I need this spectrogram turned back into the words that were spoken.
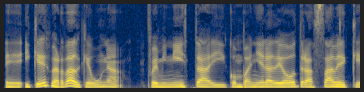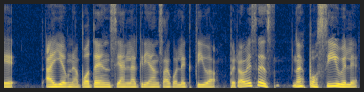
eh, y que es verdad que una feminista y compañera de otra sabe que hay una potencia en la crianza colectiva, pero a veces no es posible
